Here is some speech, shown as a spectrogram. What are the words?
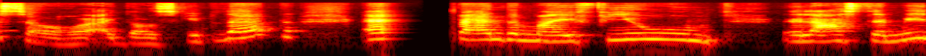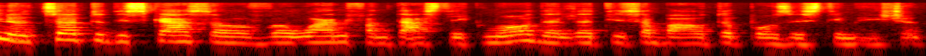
So I don't skip that. And spend my few uh, last minutes to discuss of one fantastic model that is about pose estimation.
